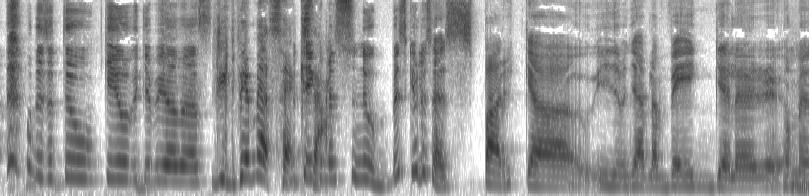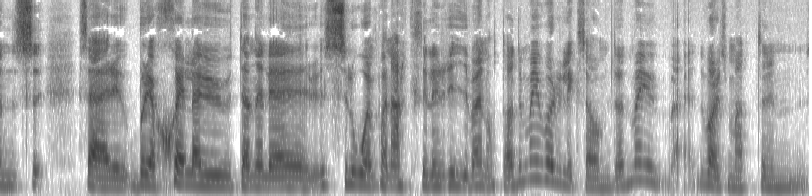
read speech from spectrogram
hon är så tokig, hon fick PMS. Riktig PMS-häxa! Tänk om en snubbe skulle så här sparka i en jävla vägg eller om en s- så här, börja skälla ut den eller slå en på en axel eller riva i något. Då hade man ju varit liksom, då hade man ju varit som att en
